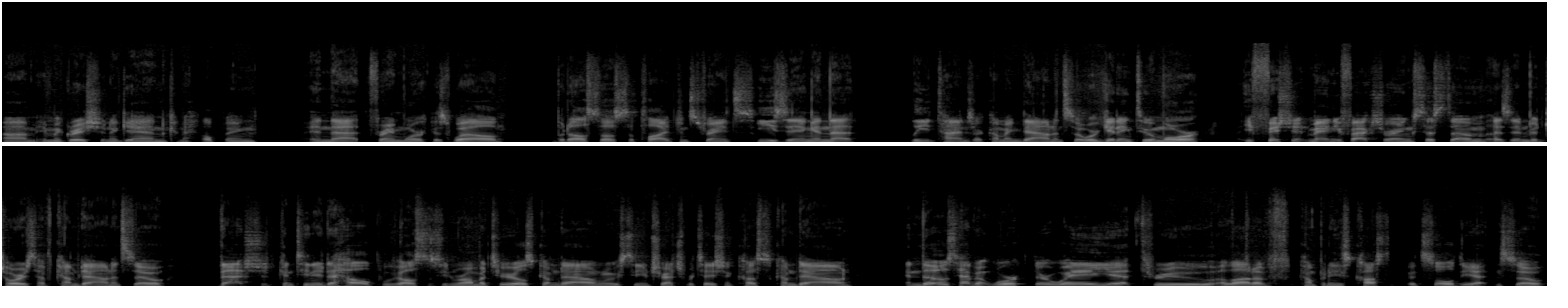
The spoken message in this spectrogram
um, immigration again kind of helping in that framework as well, but also supply constraints easing and that lead times are coming down, and so we're getting to a more efficient manufacturing system as inventories have come down, and so that should continue to help. We've also seen raw materials come down. We've seen transportation costs come down and those haven't worked their way yet through a lot of companies' cost of goods sold yet. And so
